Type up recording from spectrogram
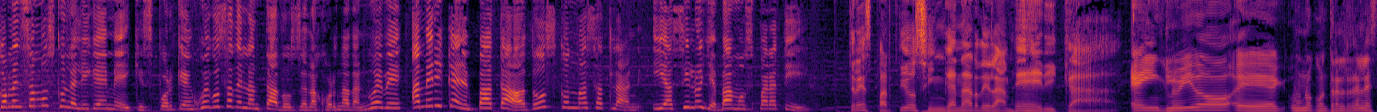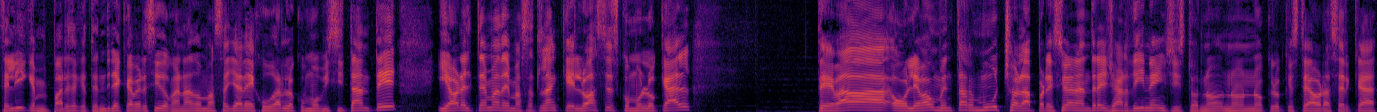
Comenzamos con la Liga MX porque en juegos adelantados de la jornada 9, América empata a 2 con Mazatlán y así lo llevamos para ti. tres partidos sin ganar del América. E incluido eh, uno contra el Real Estelí, que me parece que tendría que haber sido ganado más allá de jugarlo como visitante. Y ahora el tema de Mazatlán, que lo haces como local, te va o le va a aumentar mucho la presión a Andrés Jardine. Insisto, no, no, no creo que esté ahora cerca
